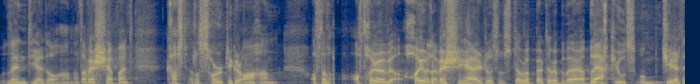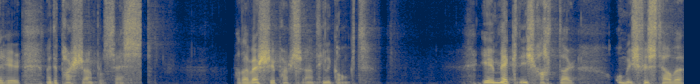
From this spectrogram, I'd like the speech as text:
og lendige da han. At det verset er bare kast eller sortiker av han. Ofta ofta har jag det värsta här då som det var bara blackouts om ger det här men det passar en process. Att det värsta passar en tillgångt. Jag mäkt ich hattar om ich fyrst habe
